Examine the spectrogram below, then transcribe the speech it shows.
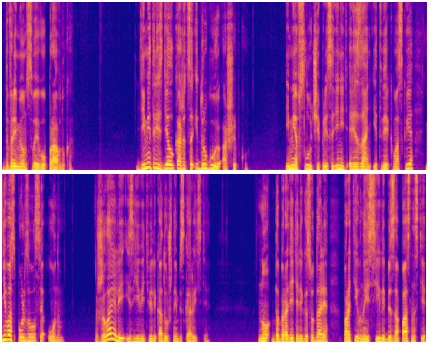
до времен своего правнука. Дмитрий сделал, кажется, и другую ошибку. Имев случай присоединить Рязань и Тверь к Москве, не воспользовался он им. Желая ли изъявить великодушное бескорыстие? Но добродетели государя, противные силе безопасности,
